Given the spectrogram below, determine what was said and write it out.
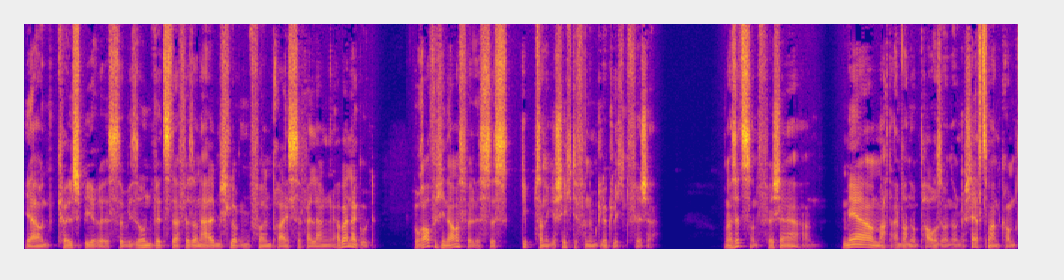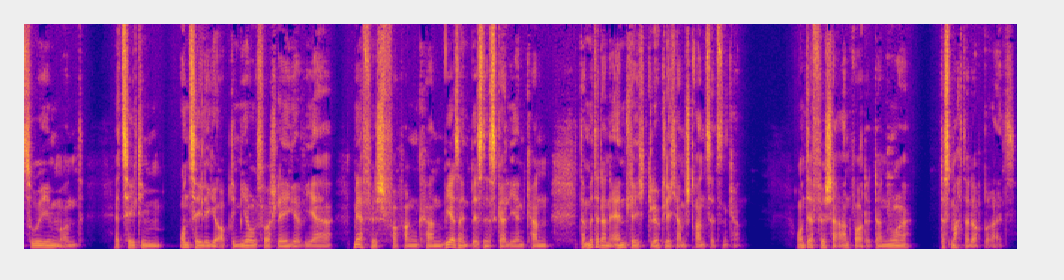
Ja, und Kölschbiere ist sowieso ein Witz, dafür so einen halben Schluck einen vollen Preis zu verlangen, aber na gut. Worauf ich hinaus will, ist, es gibt so eine Geschichte von einem glücklichen Fischer. Und da sitzt so ein Fischer am Meer und macht einfach nur Pause und so ein Geschäftsmann kommt zu ihm und erzählt ihm unzählige Optimierungsvorschläge, wie er mehr Fisch verfangen kann, wie er sein Business skalieren kann, damit er dann endlich glücklich am Strand sitzen kann. Und der Fischer antwortet dann nur, das macht er doch bereits.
